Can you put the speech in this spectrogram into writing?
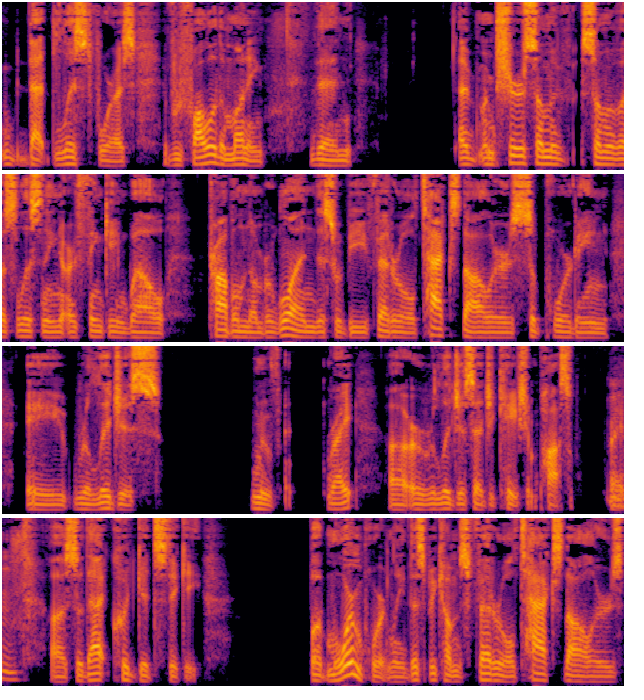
that list for us. If we follow the money, then I'm I'm sure some of, some of us listening are thinking, well, problem number one, this would be federal tax dollars supporting a religious movement, right? Uh, or religious education possible, right? Mhm. Uh, so that could get sticky. But more importantly, this becomes federal tax dollars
